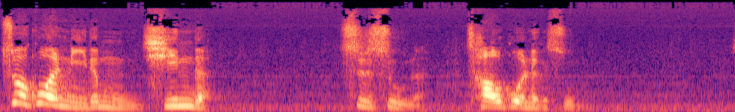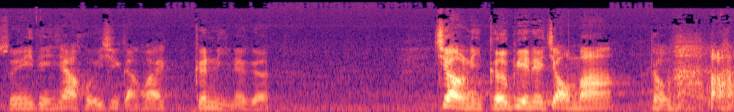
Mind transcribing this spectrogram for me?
做过你的母亲的次数呢，超过那个数目。所以你等一下回去，赶快跟你那个叫你隔壁那叫妈，懂吗？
